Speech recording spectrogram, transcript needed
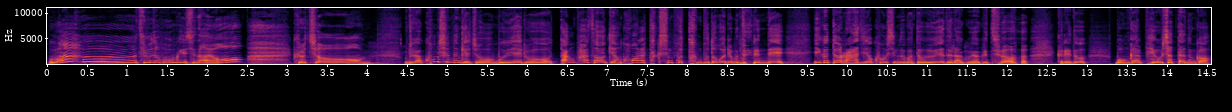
와후! 지금 저 보고 계시나요? 그렇죠. 우리가 콩 심는 게 좀 의외로 땅 파서 그냥 콩 하나 탁 심고 탁 묻어버리면 되는데 이것도 라디오 콩 심는 건 또 의외더라고요. 그렇죠? 그래도 뭔가 배우셨다는 거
